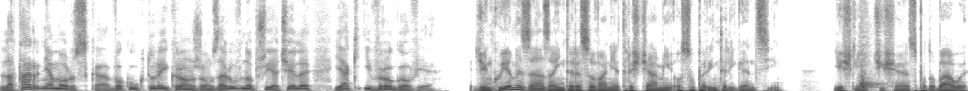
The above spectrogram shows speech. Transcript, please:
latarnia morska, wokół której krążą zarówno przyjaciele, jak i wrogowie. Dziękujemy za zainteresowanie treściami o superinteligencji. Jeśli Ci się spodobały,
